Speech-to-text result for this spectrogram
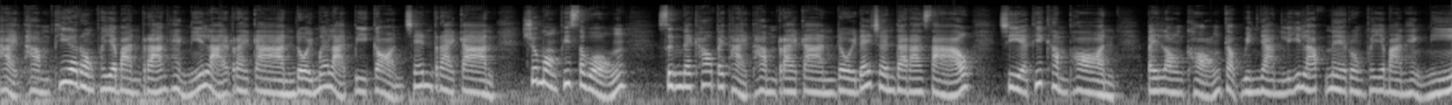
ถ่ายทำที่โรงพยาบาลร้างแห่งนี้หลายรายการ โดยเมื่อหลายปีก่อน เช่น รายการชั่วโมงพิศวง ซึ่งได้เข้าไปถ่ายทำรายการโดยได้เชิญดาราสาว เชียร์ที่คำพร ไปลองของกับวิญญาณลี้ลับในโรงพยาบาลแห่งนี้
